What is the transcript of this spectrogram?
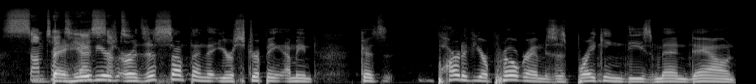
sometimes yes, behaviors, somet- or is this something that you're stripping? I mean, because part of your program is just breaking these men down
